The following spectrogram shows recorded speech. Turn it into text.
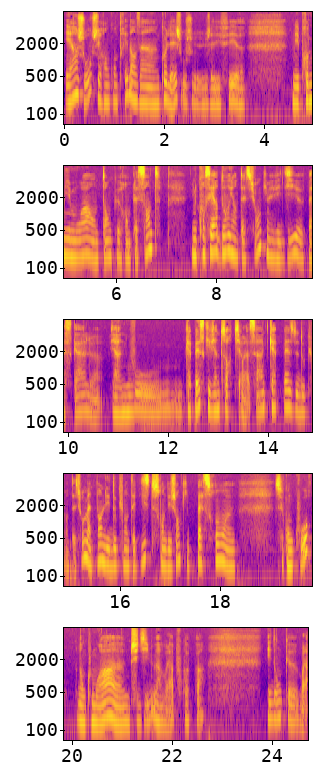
Et un jour, j'ai rencontré dans un collège où j'avais fait euh, mes premiers mois en tant que remplaçante une conseillère d'orientation qui m'avait dit euh, Pascal, euh, il y a un nouveau CAPES qui vient de sortir. Voilà, c'est un CAPES de documentation. Maintenant, les documentalistes seront des gens qui passeront euh, ce concours. Donc moi, je me suis dit, ben voilà, pourquoi pas. Et donc voilà,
